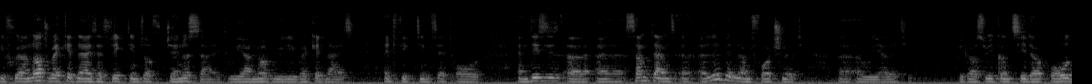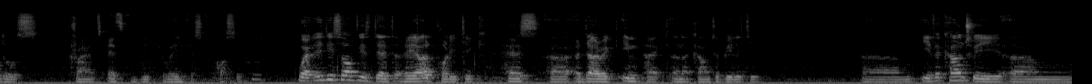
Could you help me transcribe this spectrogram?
if we are not recognized as victims of genocide, we are not really recognized as victims at all. And this is uh, uh, sometimes a, a, little bit unfortunate uh, reality because we consider all those crimes as the gravest possible. Well, it is obvious that realpolitik has uh, a direct impact on accountability. Um, if a country um,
